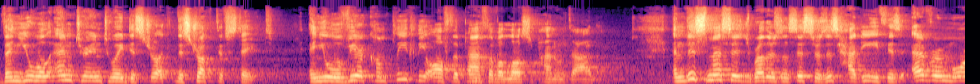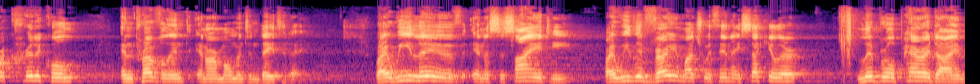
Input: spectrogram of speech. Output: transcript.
then you will enter into a destruct- destructive state. And you will veer completely off the path of Allah subhanahu wa ta'ala. And this message, brothers and sisters, this hadith is ever more critical and prevalent in our moment and day today. Right? We live in a society, right? We live very much within a secular liberal paradigm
